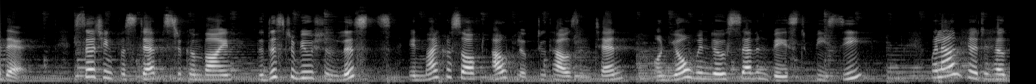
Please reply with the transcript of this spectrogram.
there! Searching for steps to combine the distribution lists in Microsoft Outlook 2010 on your Windows 7 based PC? Well, I'm here to help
